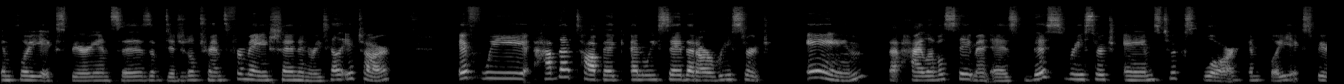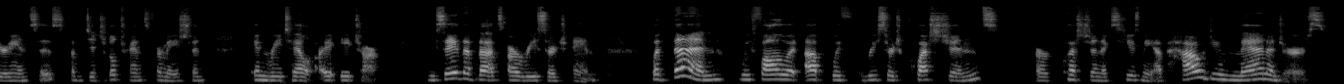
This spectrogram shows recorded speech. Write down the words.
employee experiences, of digital transformation and retail HR, if we have that topic and we say that our research aim, that high level statement is this research aims to explore employee experiences of digital transformation in retail HR. We say that that's our research aim. But then we follow it up with research questions or question, excuse me, of how do managers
